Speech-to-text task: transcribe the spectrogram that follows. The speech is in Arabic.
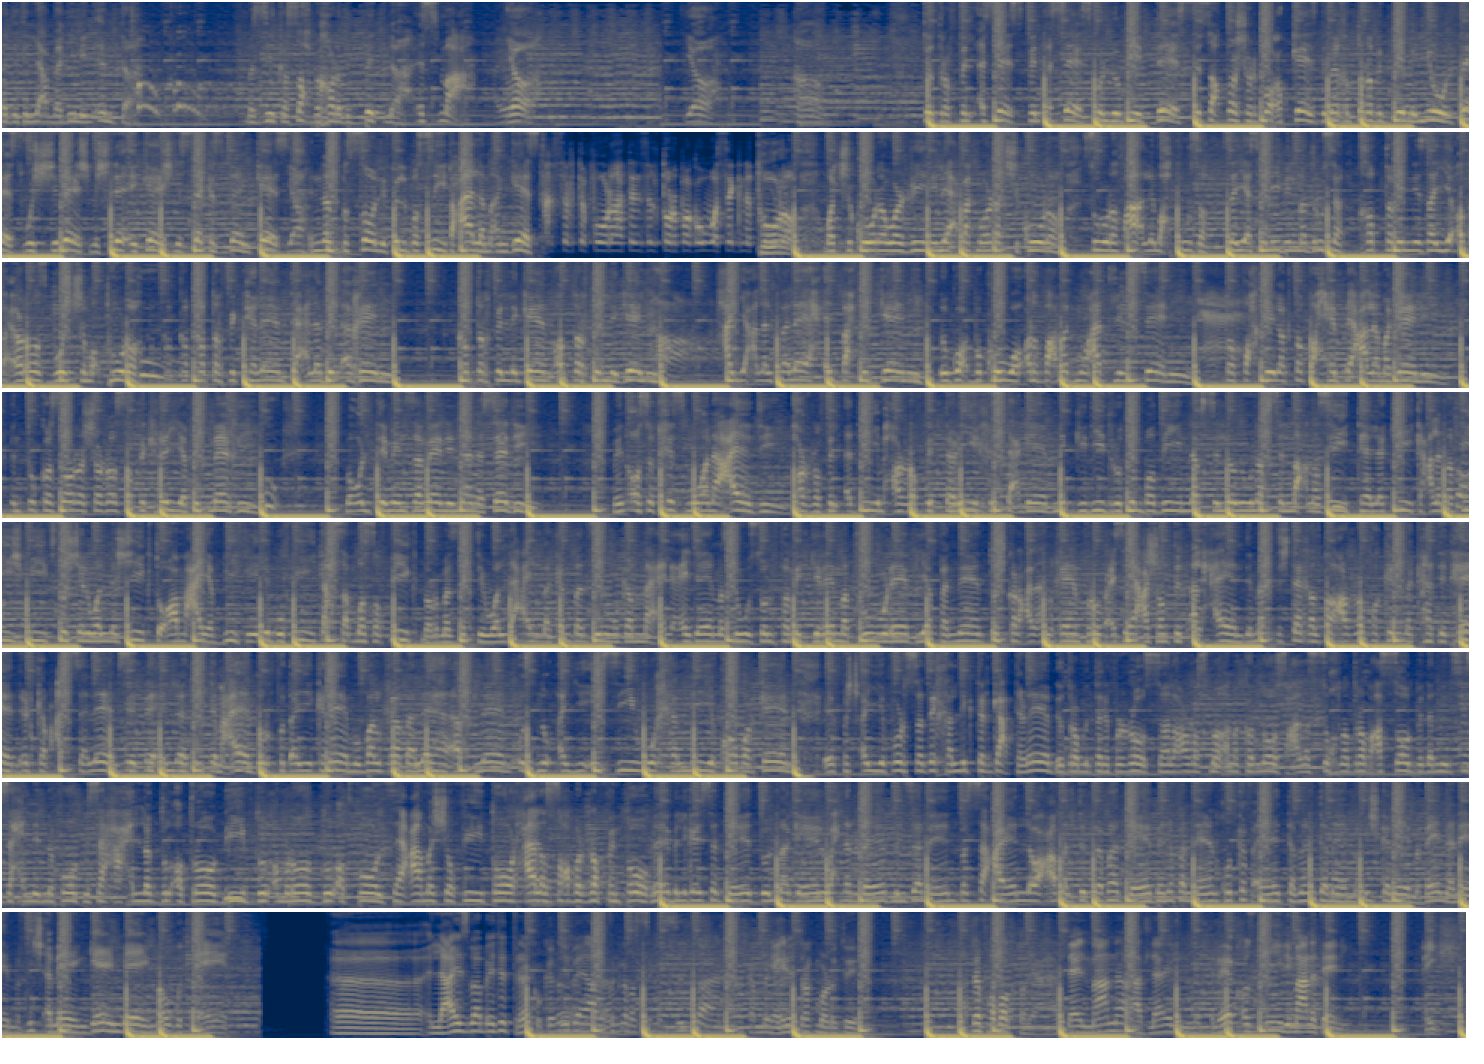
ابتدت اللعبة دي من إمتى؟ مزيكا صاحبي خربت بيتنا اسمع. يا يا تضرب في الأساس في الأساس كله بيداس 19 بعكاز دماغي اتضربت بمليون فاس. وش باش؟ مش لاقي كاش لسه كسبان كاس. الناس بصالي في البسيط عالم أنجاز. خسرت فورة هتنزل تربة جوه سجن تورا ماتش كورة وريني لعبك ما وراكش كورة. صورة في عقل محفوظة زي أساليب المدروسة. خبطة مني زي قطع راس بوش مقطورة. كت- كتر في الكلام تعلى بالأغاني. قدر في اللجان قدر في اللجاني. حي على الفلاح اذبح في الجاني. رجوع بقوة أربع مجموعات للساني طف احكي لك طف حبري على مجالي. أنتوا كزارة شراسة فكرية في دماغي. ما قلت من زمان إن أنا سادي. من قاصد خصم وأنا عادي. حرف القديم حرف التاريخ. استعجاب من الجديد روتين بضين. نفس اللون ونفس المعنى زيد تلاكيك على ما فيش بيف سوشيال ولا شيك تقع معايا في بيف يقلبوا فيه تحسن مصافيك. نار مزجتي ولا علم. كان بنزين وجمع العيدان مزنوق سلفة من الجيران. مترو راب يا فنان تشكر على الأنغام. في ربع ساعة شنطة الحان دماغ تشتغل تعرفك إنك هتتهان. اركب على السلام. ستة إلا تلت معاد ارفض أي كلام. مبالغة بلاها أفلام. أذنه أي إم سي. وخليه في خبر كان. اقفش أي فرصة تخليك ترجع تراب. نضرب من تاني في الراس سهل على ما أنا قناص على السخنة اضرب على الصاج بدم مسيسة حل النفاق مساحة حلك دول اتراك بيف دول أمراض دول أطفال. ساعة ماشية وفي طار حالة صعب الرف انطاق راب اللي جاي سداد دول مجال وإحنا الراب من زمان. بس عال لو عملت تراب هداب أنا فنان خد كفاءات تمام تمام. مفيش كلام بان أنام. مفيش أمان جيم بانج اللي عايز بقى بقية التراك وكده. دي بقى على فكرة بس كسلت يعني اكمل يعني تراك مرتين؟ هتفهم أكتر يعني هتلاقي المعنى هتلاقي التراك قصدي ليه معنى تاني. عيش.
